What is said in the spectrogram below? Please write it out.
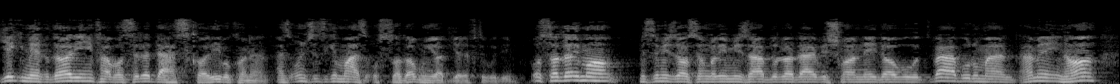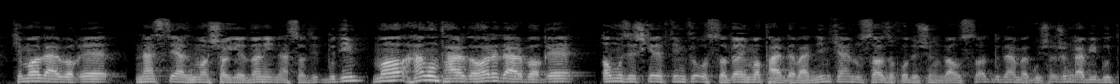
یک مقداری این فواصل دستکاری بکنن. از اون چیزی که ما از استادامون یاد گرفته بودیم. استادای ما مثل میرزا حسین قلی میرزا عبدالله درویش خان نیدا بود و برومند همه اینها که ما در واقع نسلی از ما شاگردان این اساتید بودیم. ما همون پرده ها رو در واقع آموزش گرفتیم که استادای ما پرده بندی می‌کردن رو ساز خودشون و استاد بودن و گوشاشون قوی بود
